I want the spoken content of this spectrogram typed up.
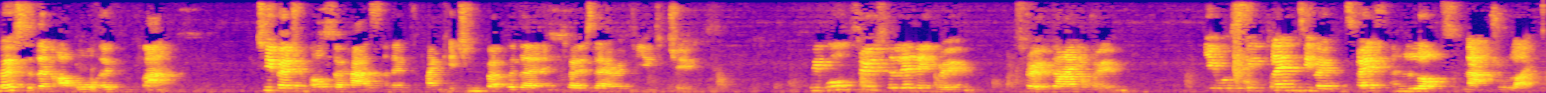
Most of them are all open plan. Two bedroom also has an open plan kitchen but with an enclosed area for you to choose. We walk through to the living room, stroke dining room, you will see plenty of open space and lots of natural light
